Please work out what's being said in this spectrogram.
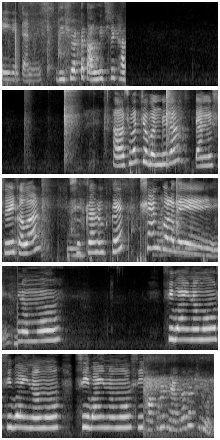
এই যে রিশু একটা তাল মিছরি খা আওয়াজ পাচ্ছ বন্ধুরা? মিষ্টি খাবার শিকারকে স্নান করাবে। নমো শিবাই নমো শিবাই নমো শিবাই নমো ঠাকুরের ন্যাকড়াটা কি হলো?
